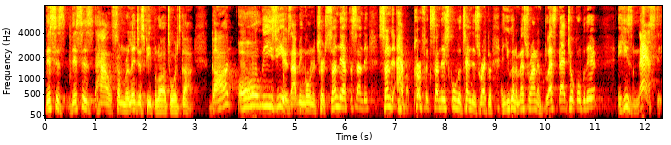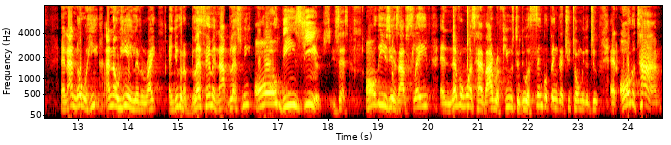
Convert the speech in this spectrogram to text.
This is this is how some religious people are towards God. God, all these years I've been going to church Sunday after Sunday. Sunday, I have a perfect Sunday school attendance record, and you're gonna mess around and bless that joke over there? And he's nasty. And I know what he I know he ain't living right, and you're gonna bless him and not bless me all these years. He says, All these years I've slaved, and never once have I refused to do a single thing that you told me to do. And all the time,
